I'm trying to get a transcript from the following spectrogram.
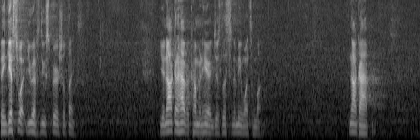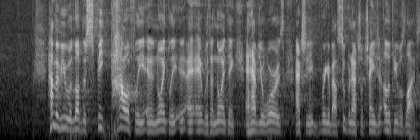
Then guess what? You have to do spiritual things. You're not going to have it come in here and just listen to me once a month. Not going to happen. How many of you would love to speak powerfully and anointly and with anointing and have your words actually bring about supernatural change in other people's lives?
